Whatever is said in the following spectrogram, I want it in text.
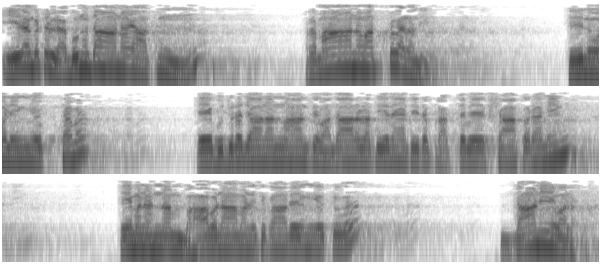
ඊළඟට ලැබුණු දානයත් ප්‍රමාණවත්ව වැළඳී. සීනුවණින් යුක්තව ඒ බුදුරජාණන් වහන්සේ වදාරලා තියෙන හැටියට ප්‍රත්‍යවේක්ෂා කරමින් එහෙමනම් භාවනා මනසිකාරයෙන් යුතුව දානේ වළඳ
